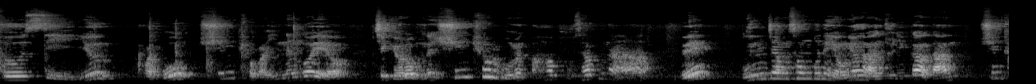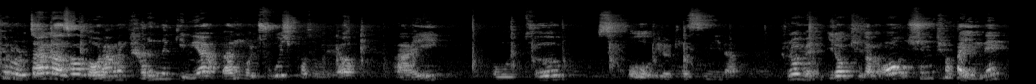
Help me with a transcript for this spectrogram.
To see you 하고 쉼표가 있는 거예요. 즉 여러분은 쉼표를 보면 아 부사구나. 왜? 문장 성분에 영향을 안 주니까 난 쉼표를 잘라서 너랑은 다른 느낌이야 라는 걸 주고 싶어서 그래요. I go to school 이렇게 했습니다. 그러면 이렇게 가면 어 쉼표가 있네?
